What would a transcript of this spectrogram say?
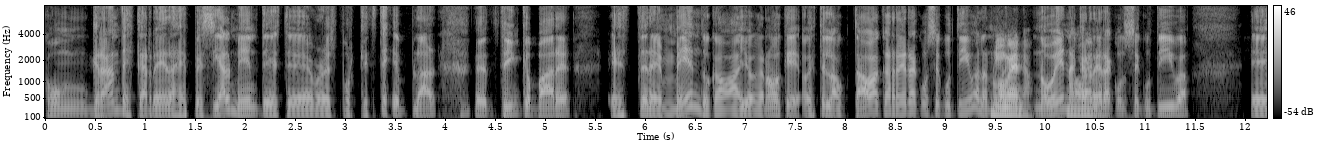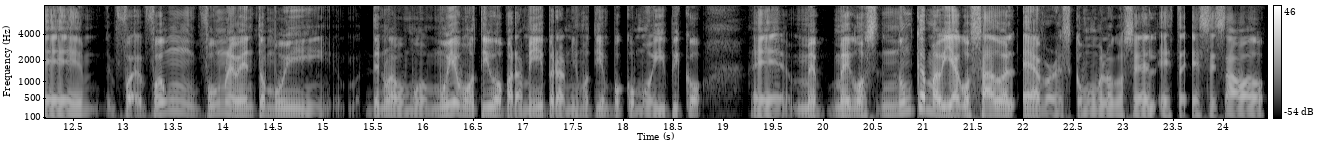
con grandes carreras, especialmente este Everest, porque este ejemplar, eh, Think About It, es tremendo caballo. Ganó, ¿qué? Esta es la octava carrera consecutiva, la novena, novena, carrera consecutiva. Eh, fue, fue, un, fue un evento muy, de nuevo, muy, emotivo para mí, pero al mismo tiempo como hípico. Eh, me, nunca me había gozado el Everest como me lo gocé este, ese sábado,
